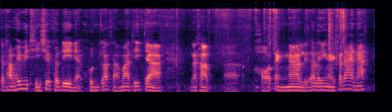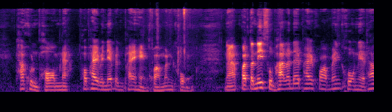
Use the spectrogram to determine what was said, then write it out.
จะทำให้วิถีชีวิตเขาดีเนี่ยคุณก็สามารถที่จะนะครับออขอแต่งงานหรืออะไรยังไงก็ได้นะ ถ้าคุณพร้อมนะเพราะไพ่ใบนี้เป็นไพ่แห่งความมั่นคงนะปัตตานีสุภาแล้วได้ไพ่ความมั่นคงเนี่ยถ้า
